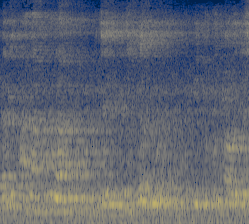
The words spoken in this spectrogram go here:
dari anak pulang menjadi tiga bulan itu pun kalau dia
